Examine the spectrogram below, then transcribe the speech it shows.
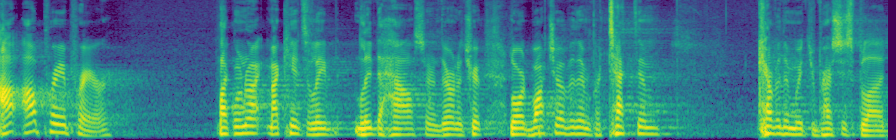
I'll, I'll pray a prayer like when my, kids leave, leave the house or they're on a trip, Lord, watch over them, protect them, cover them with your precious blood.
